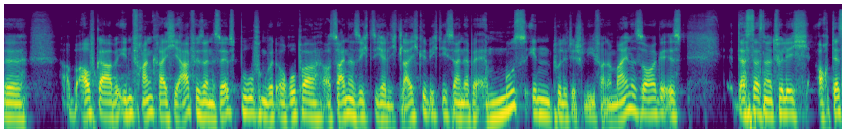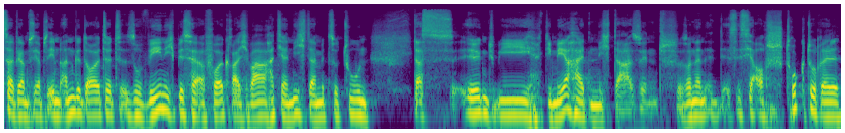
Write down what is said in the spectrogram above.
äh, Aufgabe in Frankreich ja, für seine Selbstberufung wird Europa aus seiner Sicht sicherlich gleichgewichtig sein, aber er muss innenpolitisch liefern. Und meine Sorge ist, dass das natürlich auch deshalb, wir haben es eben angedeutet, so wenig bisher erfolgreich war, hat ja nicht damit zu tun, dass irgendwie die Mehrheiten nicht da sind, sondern es ist ja auch strukturell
